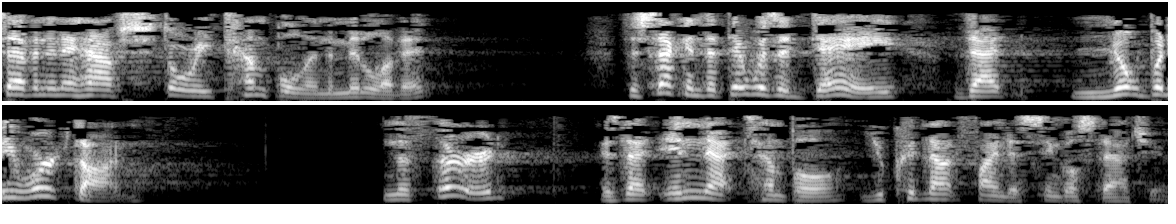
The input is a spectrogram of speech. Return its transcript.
seven and a half story temple in the middle of it. The second, that there was a day that nobody worked on. And the third is that in that temple, you could not find a single statue.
